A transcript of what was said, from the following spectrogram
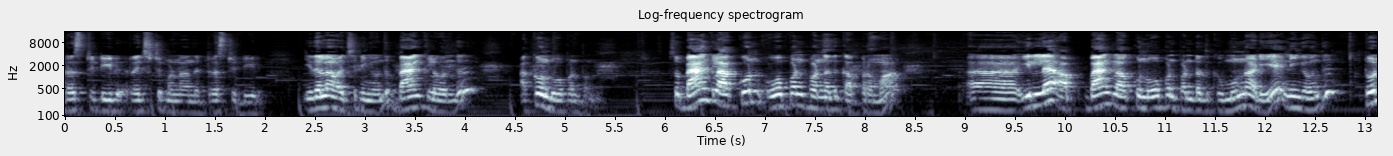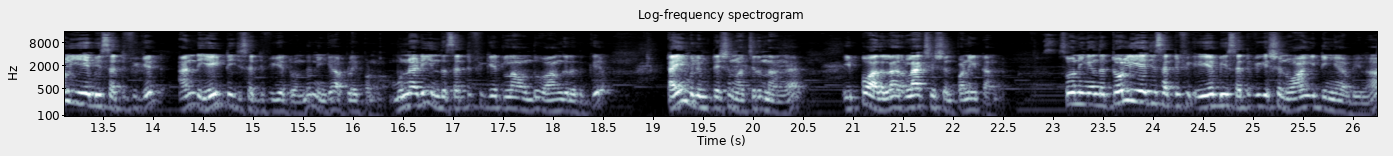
trust deed register பண்ண அந்த ட்ரஸ்ட் டீடு இதெல்லாம் வச்சு நீங்கள் வந்து பேங்க்கில் வந்து அக்கௌண்ட் ஓப்பன் பண்ணணும். ஸோ பேங்க்கில் அக்கௌண்ட் ஓப்பன் பண்ணதுக்கு அப்புறமா இல்லை அப் பேங்க்கில் அக்கௌண்ட் ஓப்பன் பண்ணுறதுக்கு முன்னாடியே நீங்கள் வந்து twelve A B certificate and eighty G certificate வந்து நீங்கள் அப்ளை பண்ணலாம். முன்னாடி இந்த சர்டிஃபிகேட்லாம் வந்து வாங்குறதுக்கு டைம் லிமிடேஷன் வச்சுருந்தாங்க. இப்போ அதெல்லாம் ரிலாக்ஸேஷன் பண்ணிட்டாங்க. ஸோ நீங்கள் இந்த டுவெல் ஏஜி சர்டிஃபி ஏபி சர்டிஃபிகேஷன் வாங்கிட்டீங்க அப்படின்னா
